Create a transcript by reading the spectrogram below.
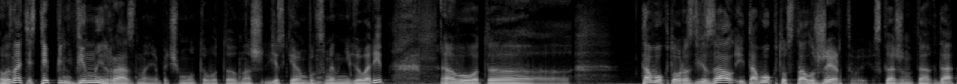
Вы знаете, степень вины разная. Почему-то вот наш детский омбудсмен не говорит. Вот. Того, кто развязал, и того, кто стал жертвой, скажем так, да.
